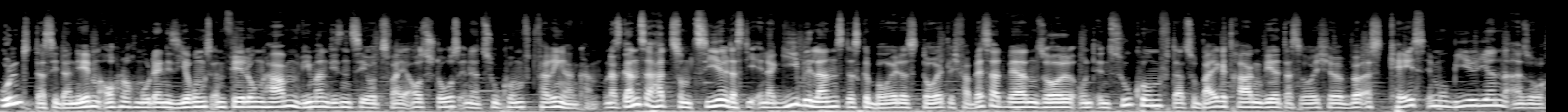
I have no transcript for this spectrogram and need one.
Und dass sie daneben auch noch Modernisierungsempfehlungen haben, wie man diesen CO2-Ausstoß in der Zukunft verringern kann. Und das Ganze hat zum Ziel, dass die Energiebilanz des Gebäudes Gebäudes deutlich verbessert werden soll und in Zukunft dazu beigetragen wird, dass solche Worst-Case-Immobilien, also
